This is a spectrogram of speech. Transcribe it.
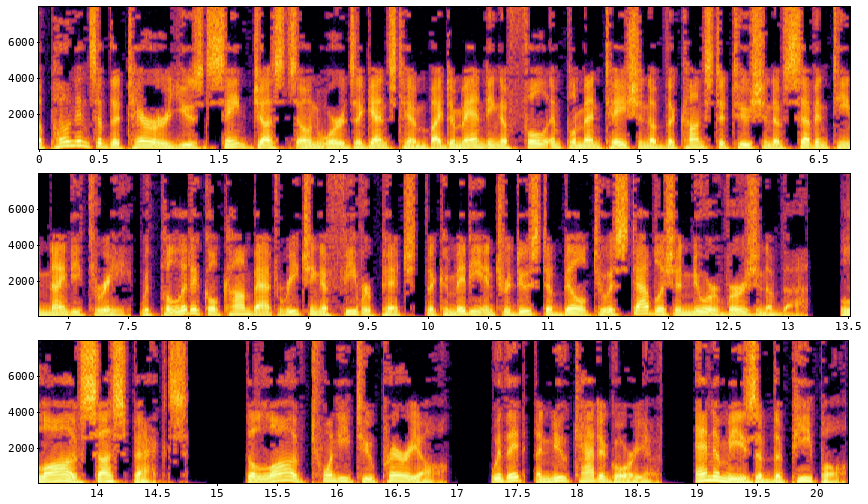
Opponents of the terror used Saint-Just's own words against him by demanding a full implementation of the Constitution of 1793. With political combat reaching a fever pitch, the committee introduced a bill to establish a newer version of the law of suspects, the law of 22 Prairial. With it, a new category of enemies of the people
